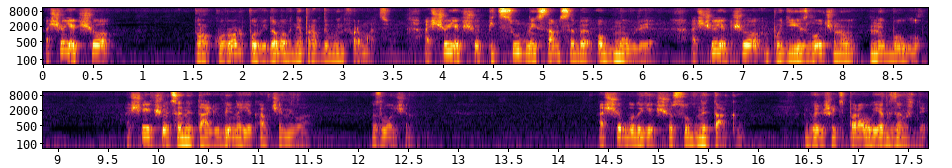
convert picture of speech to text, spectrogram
А що якщо прокурор повідомив неправдиву інформацію? А що якщо підсудний сам себе обмовлює? А що якщо події злочину не було? А що якщо це не та людина, яка вчинила злочин? А що буде, якщо суд не так вирішить справу, як завжди?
